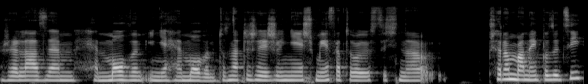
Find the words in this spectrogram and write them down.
żelazem hemowym i niehemowym? To znaczy, że jeżeli nie jesz mięsa, to jesteś na przerąbanej pozycji?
